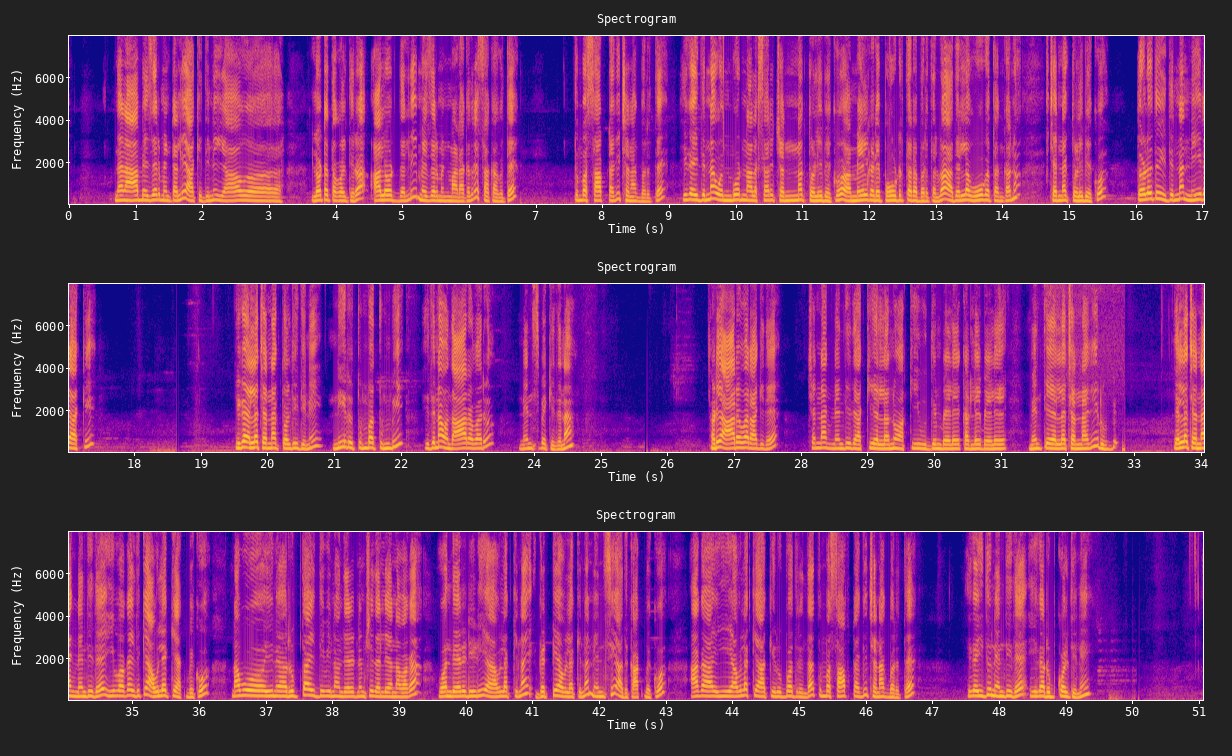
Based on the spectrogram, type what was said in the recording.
ನಾನು ಆ ಮೆಜರ್ಮೆಂಟಲ್ಲಿ ಹಾಕಿದ್ದೀನಿ. ಯಾವ ಲೋಟ ತೊಗೊಳ್ತೀರೋ ಆ ಲೋಟದಲ್ಲಿ ಮೆಜರ್ಮೆಂಟ್ ಮಾಡಾಕಿದ್ರೆ ಸಾಕಾಗುತ್ತೆ. ತುಂಬ ಸಾಫ್ಟಾಗಿ ಚೆನ್ನಾಗಿ ಬರುತ್ತೆ. ಈಗ ಇದನ್ನು ಒಂದು ಮೂರು ನಾಲ್ಕು ಸಾರಿ ಚೆನ್ನಾಗಿ ತೊಳಿಬೇಕು. ಆ ಮೇಲ್ಗಡೆ ಪೌಡ್ರ್ ಥರ ಬರುತ್ತಲ್ವ, ಅದೆಲ್ಲ ಹೋಗೋ ತನಕನೂ ಚೆನ್ನಾಗಿ ತೊಳಿಬೇಕು. ತೊಳೆದು ಇದನ್ನು ನೀರು ಹಾಕಿ, ಈಗ ಎಲ್ಲ ಚೆನ್ನಾಗಿ ತೊಳೆದಿದ್ದೀನಿ. ನೀರು ತುಂಬ ತುಂಬಿ ಇದನ್ನು ಒಂದು ಆರು ಅವರು ನೆನೆಸ್ಬೇಕು ಇದನ್ನು. ನೋಡಿ, ಆರು ಅವರ್ ಆಗಿದೆ. ಚೆನ್ನಾಗಿ ನೆಂದಿದೆ ಅಕ್ಕಿ ಎಲ್ಲನೂ, ಅಕ್ಕಿ ಉದ್ದಿನಬೇಳೆ ಕಡಲೆಬೇಳೆ ಮೆಂತ್ಯ ಎಲ್ಲ ಚೆನ್ನಾಗಿ ರುಬ್ಬಿ ಎಲ್ಲ ಚೆನ್ನಾಗಿ ನೆಂದಿದೆ. ಇವಾಗ ಇದಕ್ಕೆ ಅವಲಕ್ಕಿ ಹಾಕಬೇಕು. ನಾವು ಇನ್ನು ರುಬ್ತಾ ಇದ್ದೀವಿ ಇನ್ನೊಂದು ಎರಡು ನಿಮಿಷದಲ್ಲಿ ಅನ್ನೋವಾಗ ಒಂದೆರಡು ಇಡೀ ಅವಲಕ್ಕಿನ, ಗಟ್ಟಿ ಅವಲಕ್ಕಿನ ನೆನೆಸಿ ಅದಕ್ಕೆ ಹಾಕಬೇಕು. ಆಗ ಈ ಅವಲಕ್ಕಿ ಹಾಕಿ ರುಬ್ಬೋದ್ರಿಂದ ತುಂಬ ಸಾಫ್ಟಾಗಿ ಚೆನ್ನಾಗಿ ಬರುತ್ತೆ. ಈಗ ಇದು ನೆಂದಿದೆ. ಈಗ ರುಬ್ಕೊಳ್ತೀನಿ.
